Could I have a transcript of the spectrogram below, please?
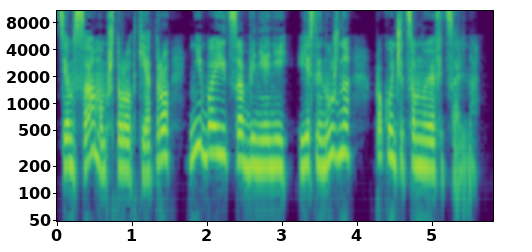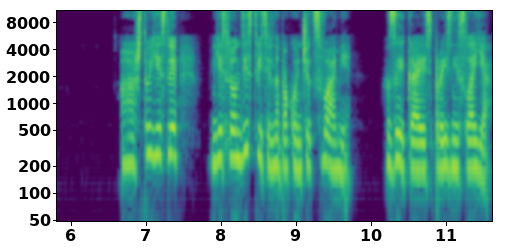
тем самым, что род Кетро не боится обвинений, если нужно, покончит со мной официально. «А что если... если он действительно покончит с вами?» — заикаясь, произнесла я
